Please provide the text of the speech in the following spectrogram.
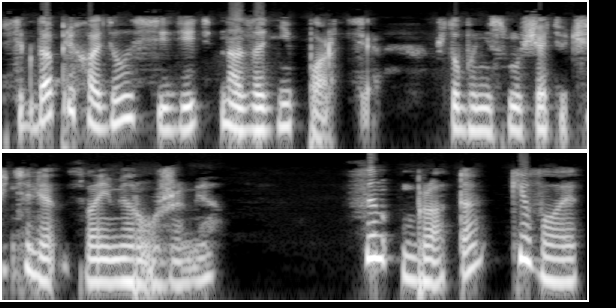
всегда приходилось сидеть на задней парте, чтобы не смущать учителя своими рожами. Сын брата кивает,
